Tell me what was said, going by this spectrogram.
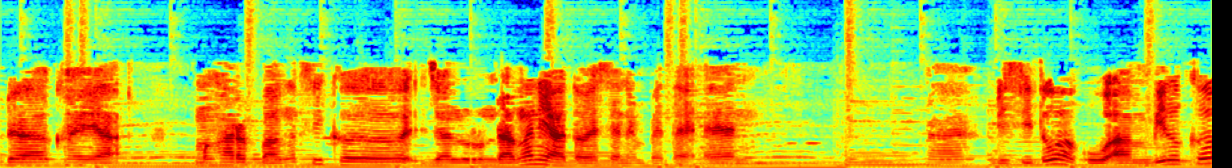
udah kayak mengharap banget sih ke jalur undangan ya atau SNMPTN. Nah, di situ aku ambil ke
